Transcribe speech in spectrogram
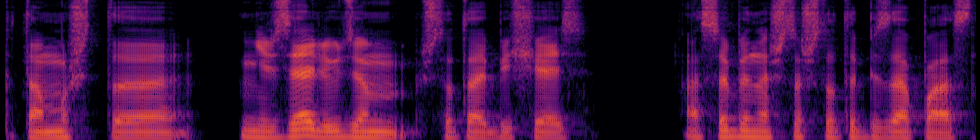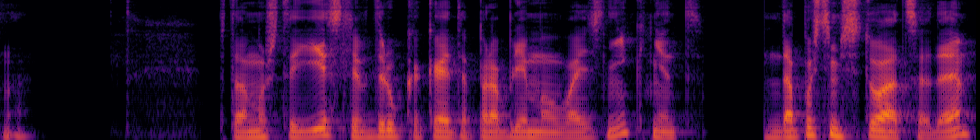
потому что нельзя людям что-то обещать. Особенно, что что-то безопасно. Потому что если вдруг какая-то проблема возникнет, допустим, ситуация, да,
